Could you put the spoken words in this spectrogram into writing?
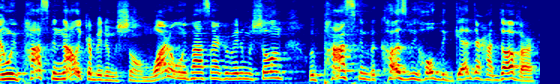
and we paskin not like Rabbeinu Meshulam. Why don't we paskin like Rabbeinu Meshulam? We pass paskin because we hold the geder hadavar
